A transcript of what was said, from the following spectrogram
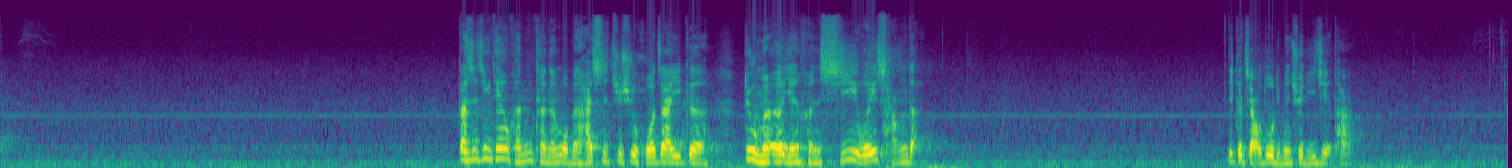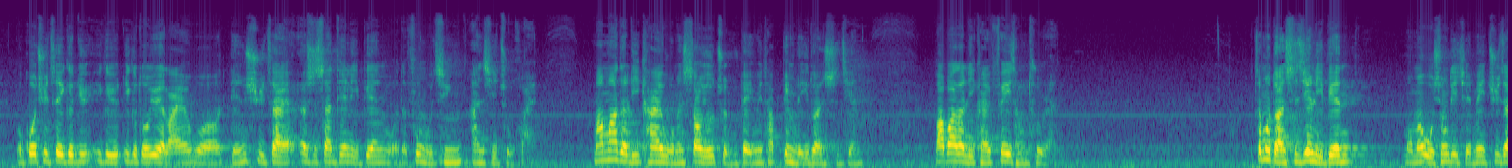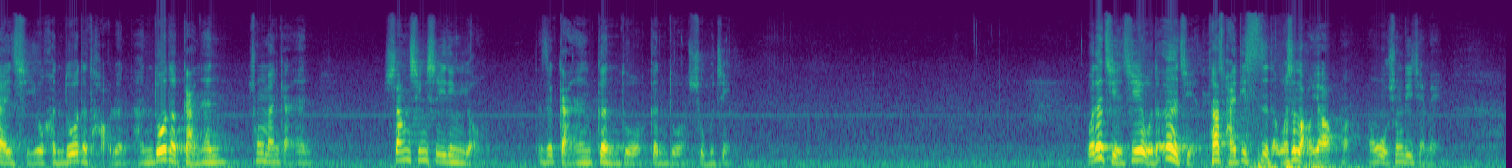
但是今天很可能我们还是继续活在一个。对我们而言很习以为常的一个角度里面去理解它。我过去这个月一个一个多月来，我连续在二十三天里边，我的父母亲安息主怀。妈妈的离开我们稍有准备，因为她病了一段时间。爸爸的离开非常突然。这么短时间里边，我们五兄弟姐妹聚在一起，有很多的讨论，很多的感恩，充满感恩。伤心是一定有。但是感恩更多更多数不尽。我的姐姐，我的二姐，她是排第四的，我是老幺啊，我五兄弟姐妹。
